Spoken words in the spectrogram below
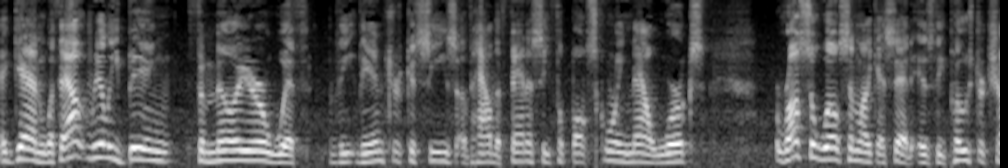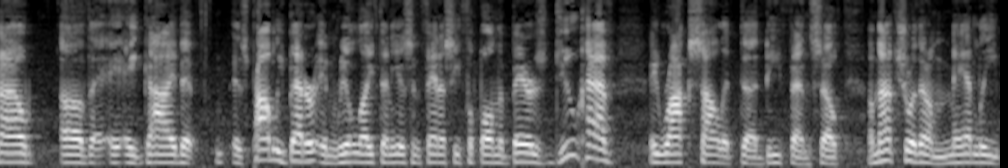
again, without really being familiar with the, the intricacies of how the fantasy football scoring now works, Russell Wilson, like I said, is the poster child of a, a, guy that is probably better in real life than he is in fantasy football. And the Bears do have a rock solid uh, defense, so I'm not sure that I'm madly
